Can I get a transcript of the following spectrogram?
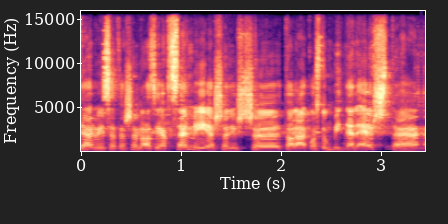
Természetesen azért személyesen is találkoztunk minden este,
